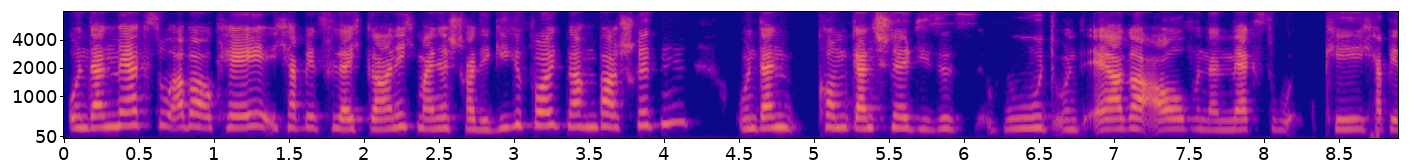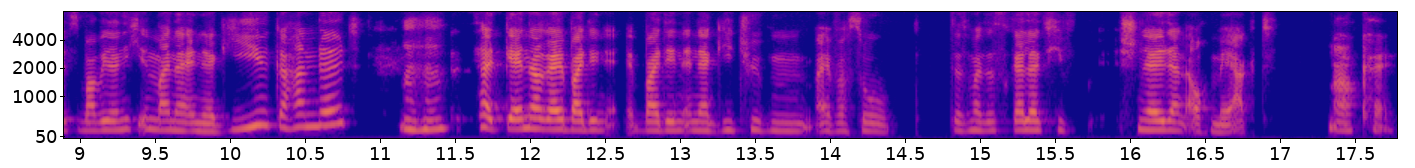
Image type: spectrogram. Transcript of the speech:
Und dann merkst du aber, okay, ich habe jetzt vielleicht gar nicht meiner Strategie gefolgt nach ein paar Schritten und dann kommt ganz schnell dieses Wut und Ärger auf und dann merkst du, okay, ich habe jetzt mal wieder nicht in meiner Energie gehandelt. Mhm. Das ist halt generell bei den, bei den Energietypen einfach so, dass man das relativ schnell dann auch merkt. Okay.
